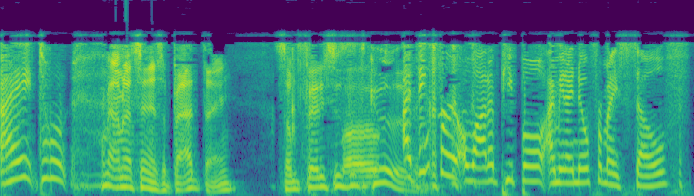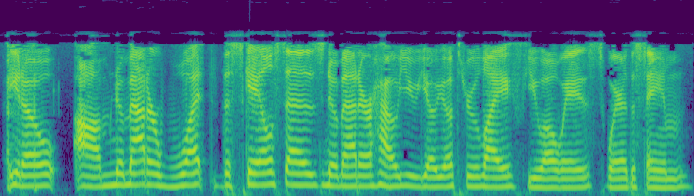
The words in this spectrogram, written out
I don't. I mean, I'm not saying it's a bad thing. Some fetishes Well- is good. I think for a lot of people, I mean, I know for myself, you know, um, no matter what the scale says, no matter how you yo-yo through life, you always wear the same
